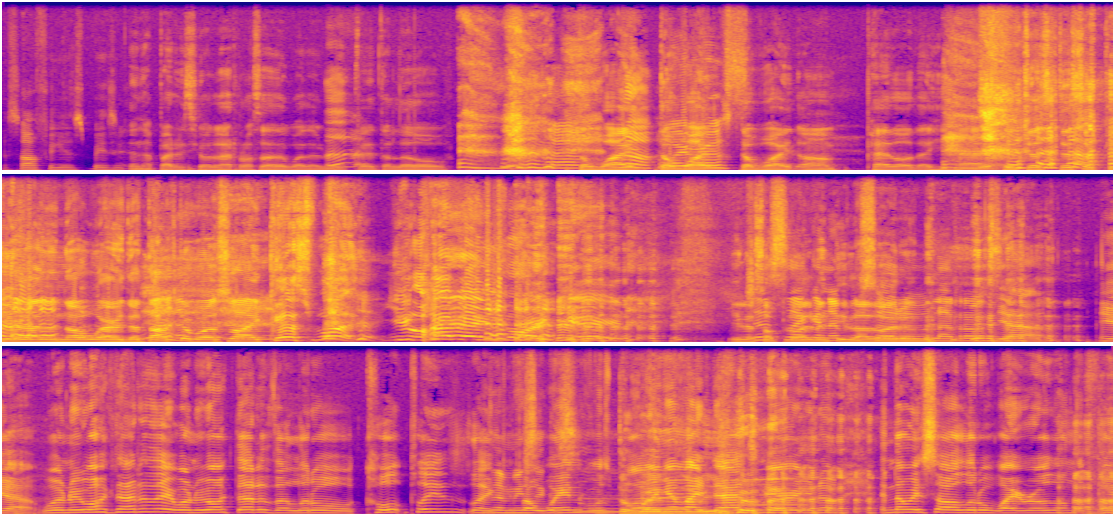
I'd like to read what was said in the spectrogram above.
esophagus, basically. Then apareció la rosa de Guadalupe, the little, the white, No, the white white, rose. the white um petal that he had. It just disappeared out of nowhere. The doctor was like, "Guess what? You don't have it anymore." y le Just sopló like el an ventilador. episode of en- La Rosa. yeah, yeah. When we walked out of there, when we walked out of the little cult place, like The the, wind was- was The blowing wind in my dad's you. hair, you know. And then we saw a little white rose on the floor.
